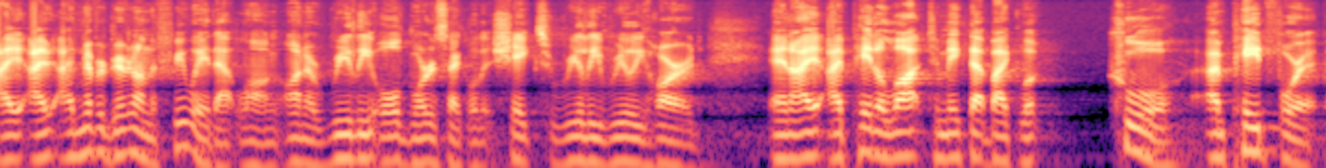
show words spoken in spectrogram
I, I, have never driven on the freeway that long on a really old motorcycle that shakes really, really hard. And I, I paid a lot to make that bike look cool. I paid for it,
